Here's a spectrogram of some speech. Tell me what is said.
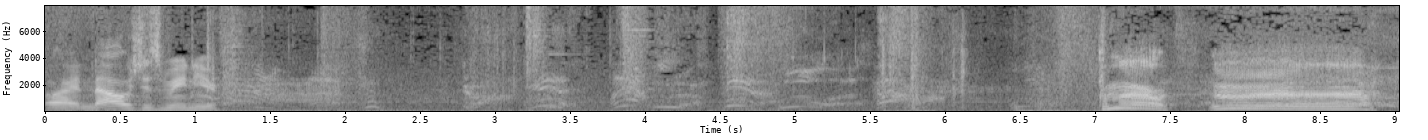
Alright, now it's just me and you. Come here.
